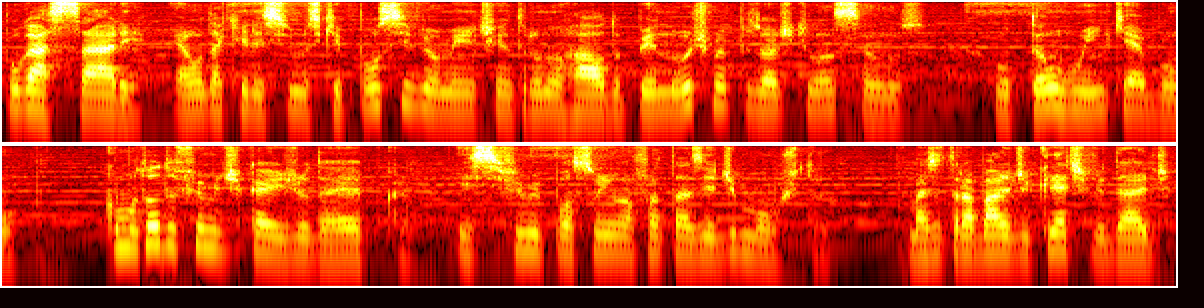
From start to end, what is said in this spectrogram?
Pugassari é um daqueles filmes que possivelmente entrou no hall do penúltimo episódio que lançamos, O Tão Ruim Que É Bom. Como todo filme de kaiju da época, esse filme possui uma fantasia de monstro, mas o trabalho de criatividade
